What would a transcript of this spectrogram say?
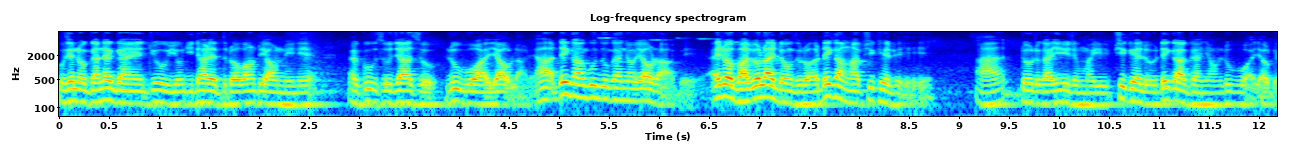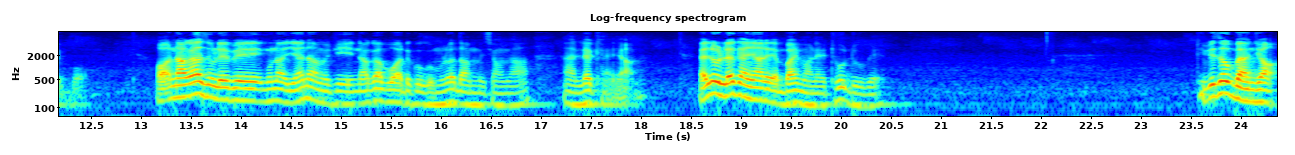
ဦးဇင်းတို့ကံနဲ့ကံရဲ့ကျိုးယုံကြည်ထားတဲ့သူတော်ကောင်းတယောက်အနေနဲ့အခုဆိုကြဆိုလူဘဝရောက်လာတယ်ဟာအတိတ်ကကုသကံကြောင့်ရောက်တာပဲအဲ့တော့ဘာပြောလိုက်တုံးဆိုတော့အတိတ်ကငါဖြစ်ခဲ့လေဟာတို့တခါကြီးဒီမကြီးဖြစ်ခဲ့လို့အတိတ်ကကံကြောင့်လူဘဝရောက်တယ်ပေါ့ဟောအနာဂတ်ဆိုလည်းပဲခုနရဟန္တာမဖြစ်အနာဂတ်ဘဝတခုကိုမလွတ်တာမချောင်တာဟာလက်ခံရမယ်အဲ့လိုလက်ခံရတဲ့အပိုင်းမှာလည်းထို့တူပဲဒီပြစ္ဆုတ်ပံကြောင့်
